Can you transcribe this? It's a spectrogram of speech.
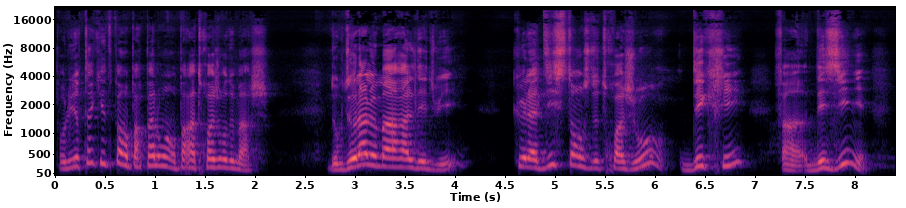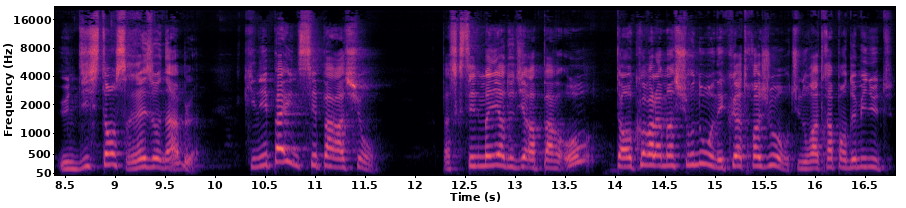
pour lui dire t'inquiète pas, on part pas loin, on part à trois jours de marche. Donc de là, le Maharal déduit que la distance de trois jours décrit, enfin désigne une distance raisonnable qui n'est pas une séparation. Parce que c'est une manière de dire à Paro, t'as encore la main sur nous, on n'est que à trois jours, tu nous rattrapes en deux minutes.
